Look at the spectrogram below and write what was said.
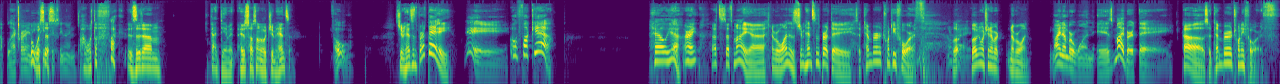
A Black Friday in Ooh, what's this? 1869. Oh, what the fuck is it? Um, God damn it! I just saw something with Jim Henson. Oh, It's Jim Henson's birthday. Hey. Oh fuck yeah! Hell yeah! All right, that's that's my uh, number one is Jim Henson's birthday, September twenty fourth. All Lo- right. Logan, what's your number number one? My number one is my birthday. Oh, September twenty fourth.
